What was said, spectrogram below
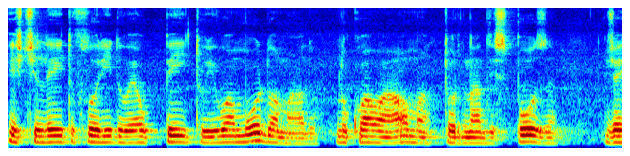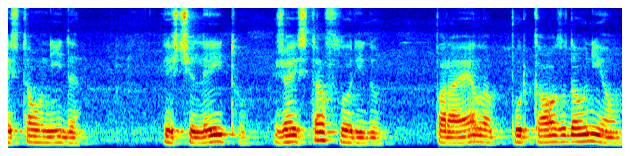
Este leito florido é o peito e o amor do amado, no qual a alma, tornada esposa, já está unida. Este leito já está florido para ela por causa da união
